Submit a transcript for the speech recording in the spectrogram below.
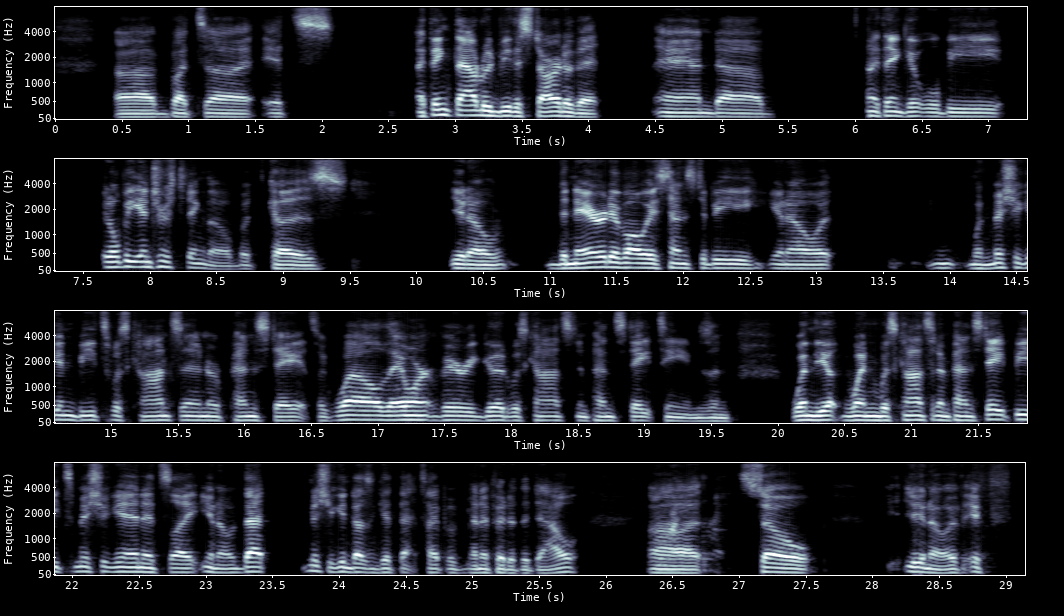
Uh, but uh, it's I think that would be the start of it and uh, I think it will be it'll be interesting though because you know the narrative always tends to be you know when Michigan beats Wisconsin or Penn State, it's like, well, they weren't very good Wisconsin and Penn State teams. And when the when Wisconsin and Penn State beats Michigan, it's like, you know, that Michigan doesn't get that type of benefit of the doubt. Uh, so, you know, if, if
